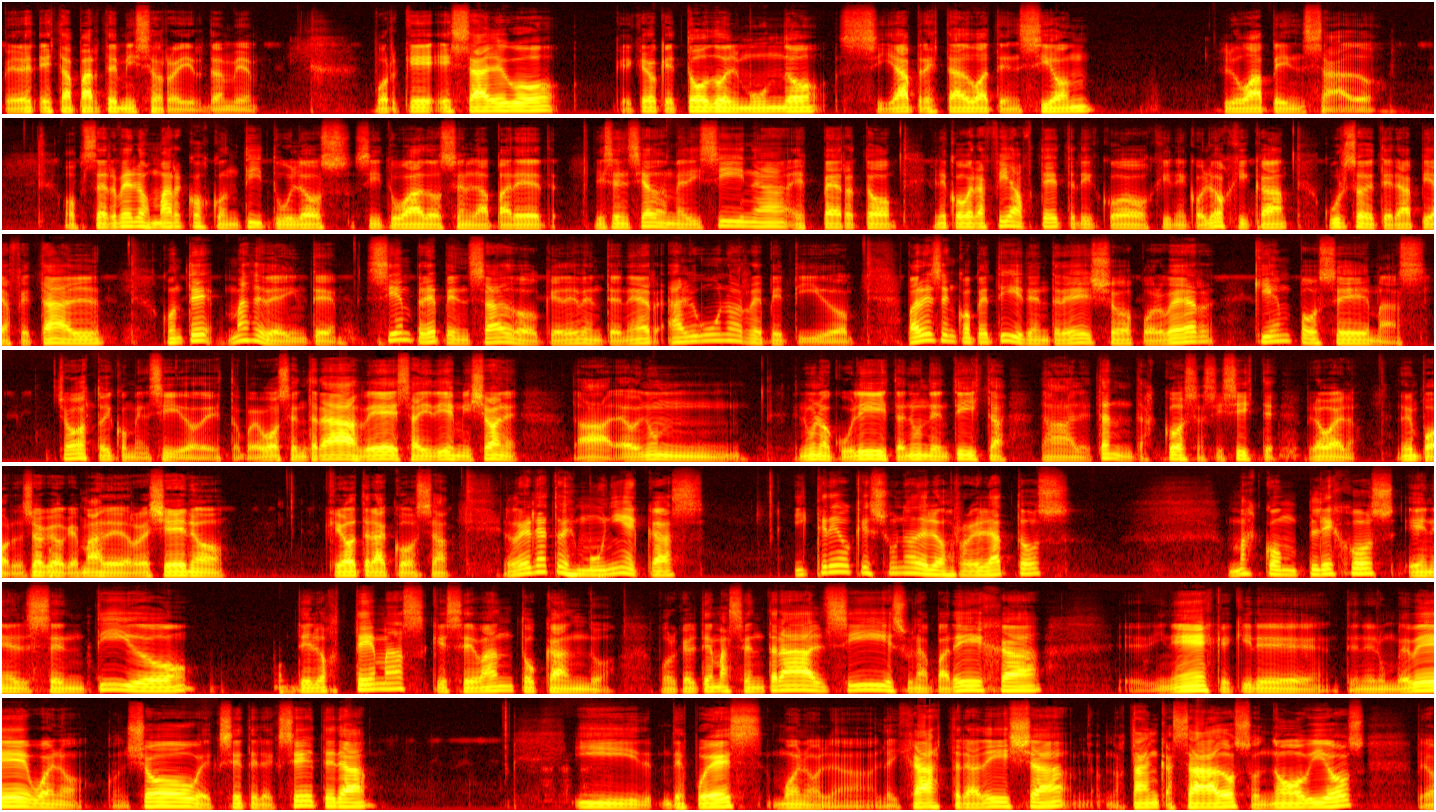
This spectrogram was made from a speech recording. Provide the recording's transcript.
Pero esta parte me hizo reír también. Porque es algo que creo que todo el mundo, si ha prestado atención, lo ha pensado. Observé los marcos con títulos situados en la pared licenciado en medicina, experto en ecografía obstétrico-ginecológica, curso de terapia fetal. Conté más de 20. Siempre he pensado que deben tener alguno repetido. Parecen competir entre ellos por ver quién posee más. Yo estoy convencido de esto, porque vos entrás, ves, hay 10 millones, en un, en un oculista, en un dentista, dale, tantas cosas hiciste, pero bueno, no importa, yo creo que más de relleno que otra cosa. El relato es Muñecas y creo que es uno de los relatos más complejos en el sentido de los temas que se van tocando. Porque el tema central, sí, es una pareja, eh, Inés que quiere tener un bebé, bueno, con Joe, etcétera, etcétera. Y después, bueno, la, la hijastra de ella, no están casados, son novios,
